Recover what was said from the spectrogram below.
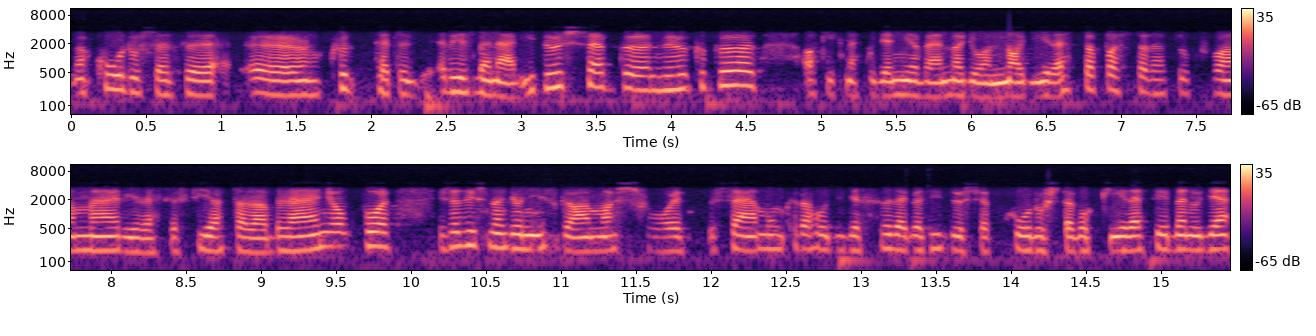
a kórus az tehát részben áll idősebb nőkből, akiknek ugye nyilván nagyon nagy élettapasztalatuk van már, illetve fiatalabb lányokból, és az is nagyon izgalmas volt számunkra, hogy ugye főleg az idősebb kórustagok életében ugye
